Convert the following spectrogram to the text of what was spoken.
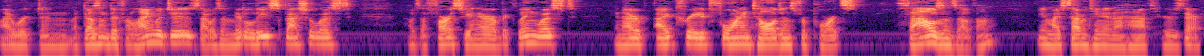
I worked in a dozen different languages. I was a Middle East specialist. I was a Farsi and Arabic linguist. And I, I created foreign intelligence reports, thousands of them, in my 17 and a half years there.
